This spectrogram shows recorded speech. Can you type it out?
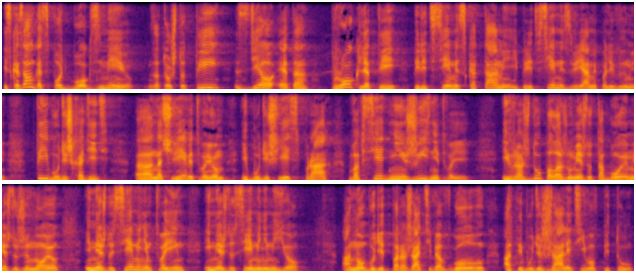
И сказал Господь Бог змею, за то, что ты сделал это, проклятый перед всеми скотами и перед всеми зверями полевыми. Ты будешь ходить э, на чреве твоем и будешь есть прах во все дни жизни твоей. И вражду положу между тобою, между женою, и между семенем твоим, и между семенем ее. Оно будет поражать тебя в голову, а ты будешь жалить его в пету.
